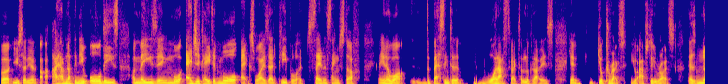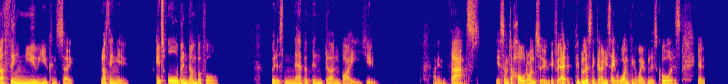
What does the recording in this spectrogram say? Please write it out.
But you said, you know, I, I have nothing new. All these amazing, more educated, more XYZ people are saying the same stuff. And you know what? The best thing to one aspect to look at that is, you know, you're correct. You're absolutely right. There's nothing new you can say. Nothing new. It's all been done before, but it's never been done by you. I think that's is something to hold on to. If eh, people listening can only take one thing away from this call, it's you know,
